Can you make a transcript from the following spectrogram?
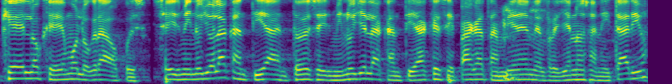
¿qué es lo que hemos logrado? Pues se disminuyó la cantidad, entonces se disminuye la cantidad que se paga también en el relleno sanitario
